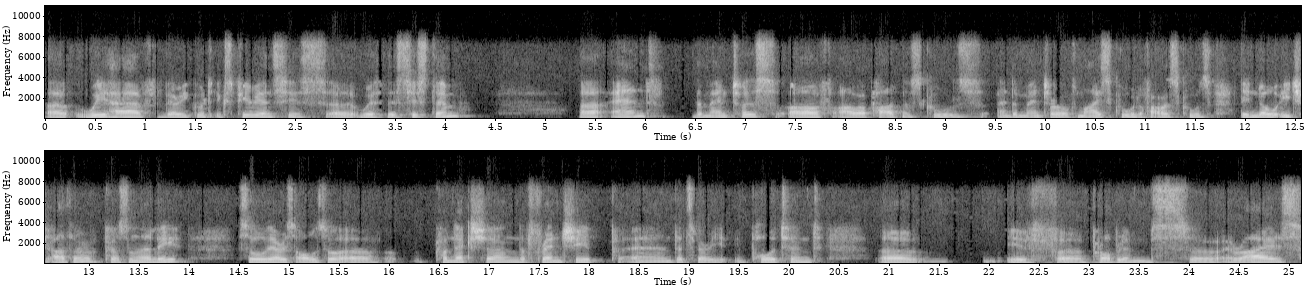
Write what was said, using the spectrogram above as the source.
Uh, we have very good experiences uh, with this system and the mentors of our partner schools and the mentor of my school, of our schools, they know each other personally. So there is also a connection, a friendship, and that's very important uh, if uh, problems uh, arise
